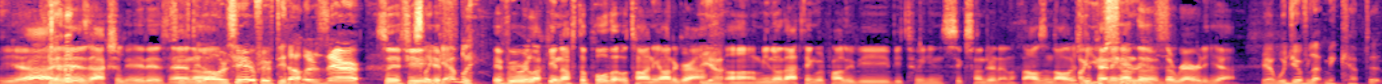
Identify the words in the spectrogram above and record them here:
Yeah, it is actually. It is. And, Fifty um, dollars here, fifty dollars there. So if you it's like if, gambling. if we were lucky enough to pull the Ohtani autograph, Yeah. um, you know that thing would probably be between six hundred and thousand dollars, depending on the, the rarity. Yeah, Yeah, would you have let me kept it?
